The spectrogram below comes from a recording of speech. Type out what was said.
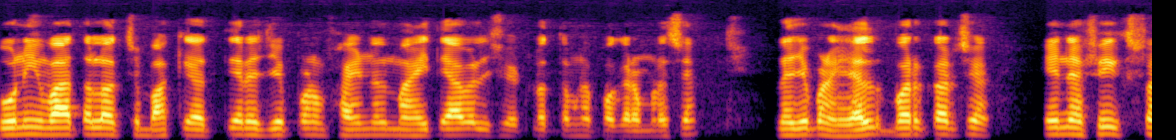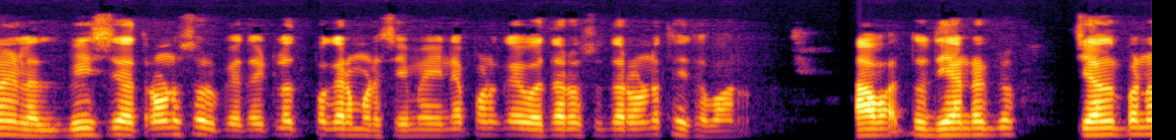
તોની વાત અલગ છે. બાકી અત્યારે જે પણ ફાઇનલ માહિતી આવેલી છે એટલો તમને પગાર મળશે. અને જે પણ હેલ્પ વર્કર છે, એને ફિક્સ ફાઇનલ વીસ હજાર ત્રણસો રૂપિયા એટલો જ પગાર મળશે. એમાં એને પણ કઈ વધારો સુધારો નથી થવાનો. આ વાત તો ધ્યાન રાખજો. ચેનલ પર ન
